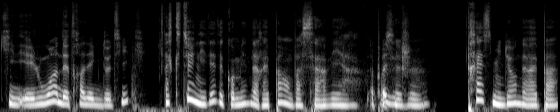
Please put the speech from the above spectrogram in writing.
qui est loin d'être anecdotique. Est-ce que tu as une idée de combien de repas on va servir après ce jeu? 13 millions de repas.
